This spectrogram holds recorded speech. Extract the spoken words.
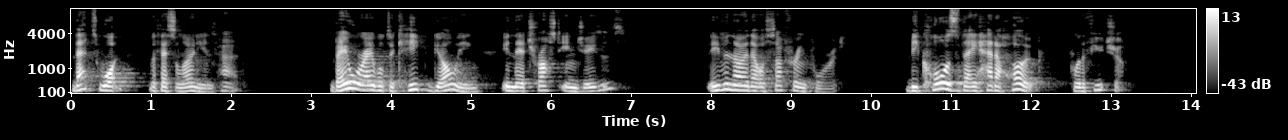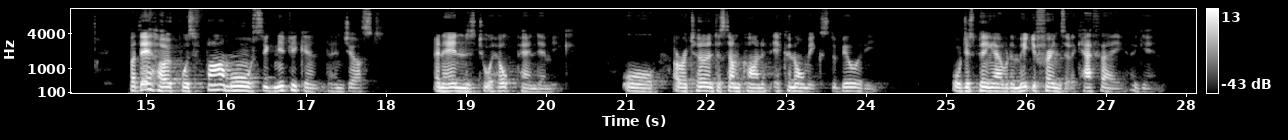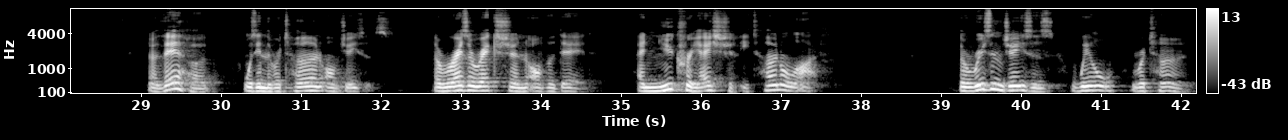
That's what the Thessalonians had. They were able to keep going in their trust in Jesus, even though they were suffering for it, because they had a hope for the future. But their hope was far more significant than just an end to a health pandemic or a return to some kind of economic stability or just being able to meet your friends at a cafe again. No, their hope was in the return of Jesus, the resurrection of the dead, a new creation, eternal life. The risen Jesus will return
